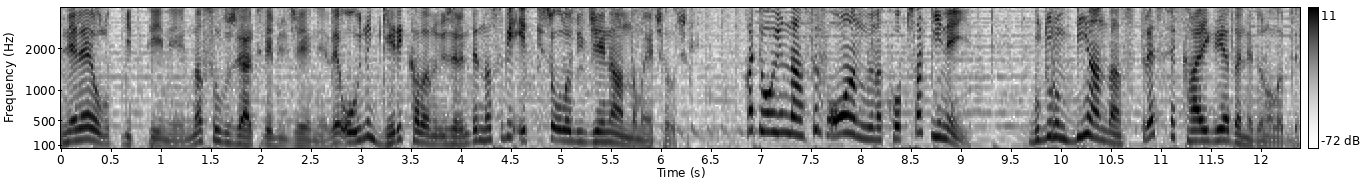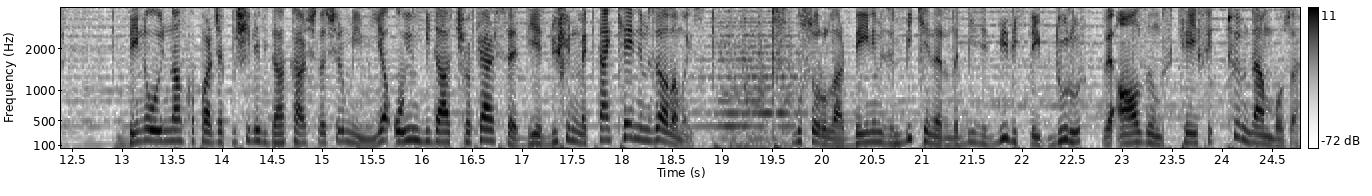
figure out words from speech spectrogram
Neler olup bittiğini, nasıl düzeltilebileceğini ve oyunun geri kalanı üzerinde nasıl bir etkisi olabileceğini anlamaya çalışır. Hadi oyundan sırf o anlığına kopsak yine iyi. Bu durum bir yandan stres ve kaygıya da neden olabilir. Beni oyundan koparacak bir şeyle bir daha karşılaşır mıyım ya oyun bir daha çökerse diye düşünmekten kendimizi alamayız. Bu sorular beynimizin bir kenarında bizi didikleyip durur ve aldığımız keyfi tümden bozar.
